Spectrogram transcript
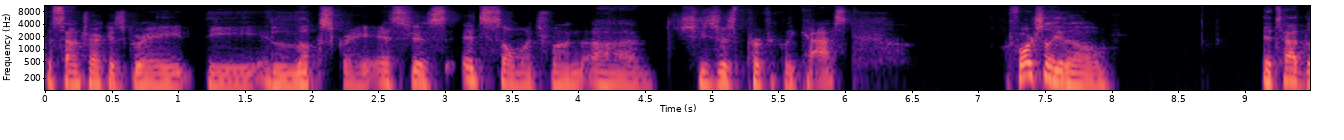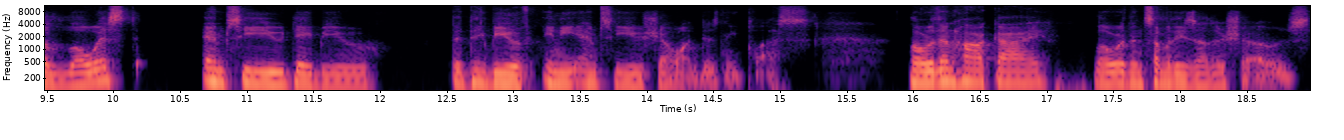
The soundtrack is great. The it looks great. It's just it's so much fun. Uh, she's just perfectly cast. Unfortunately, though, it's had the lowest MCU debut, the debut of any MCU show on Disney Plus. Lower than Hawkeye, lower than some of these other shows.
